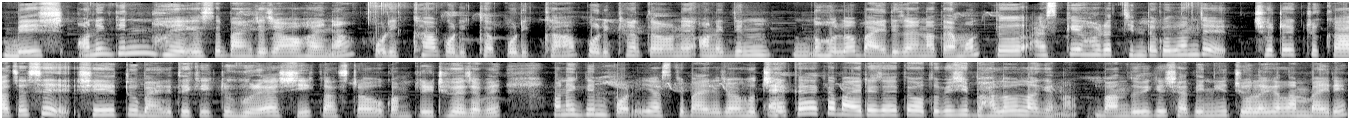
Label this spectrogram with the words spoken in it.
বেশ অনেক দিন হয়ে গেছে বাইরে যাওয়া হয় না। পরীক্ষা পরীক্ষা পরীক্ষা। পরীক্ষার কারণে অনেক দিন হলো বাইরে যায় না তেমন। তো আজকে হঠাৎ চিন্তা করলাম যে, ছোট একটু কাজ আছে, সেহেতু বাইরে থেকে একটু ঘুরে আসি, কাজটাও কমপ্লিট হয়ে যাবে। অনেক দিন পরেই আজকে বাইরে যাওয়া হচ্ছে। একা একা বাইরে যাইতে অত বেশি ভালো লাগে না। বান্ধবীকে সাথে নিয়ে চলে গেলাম বাইরে।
